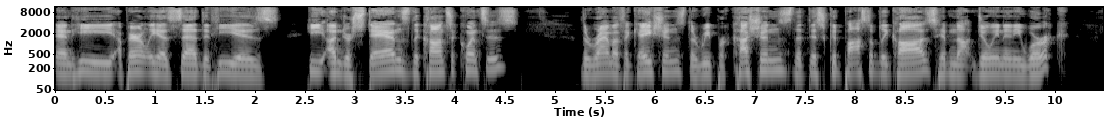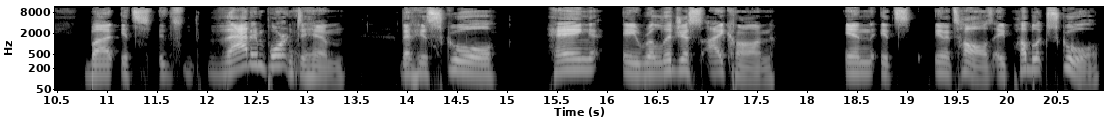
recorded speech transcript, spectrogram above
And he apparently has said that he is he understands the consequences, the ramifications, the repercussions that this could possibly cause him not doing any work. But it's it's that important to him that his school hang a religious icon in its in its halls, a public school.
